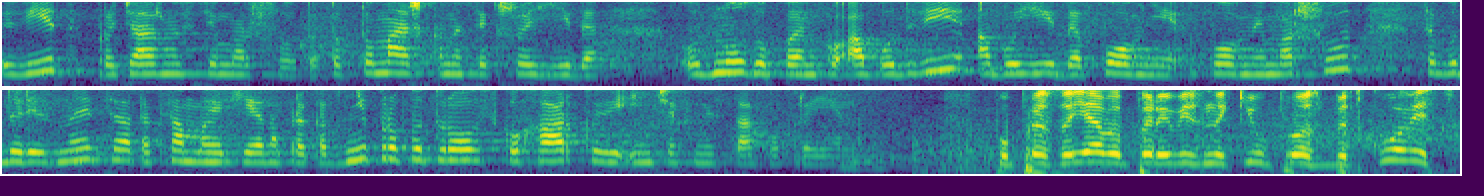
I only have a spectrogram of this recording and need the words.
від протяжності маршруту. Тобто мешканець, якщо їде одну зупинку або дві, або їде повні, повний маршрут, це буде різниця, так само, як є, наприклад, в Дніпропетровську, Харкові інших містах України. Попри заяви перевізників про збитковість,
